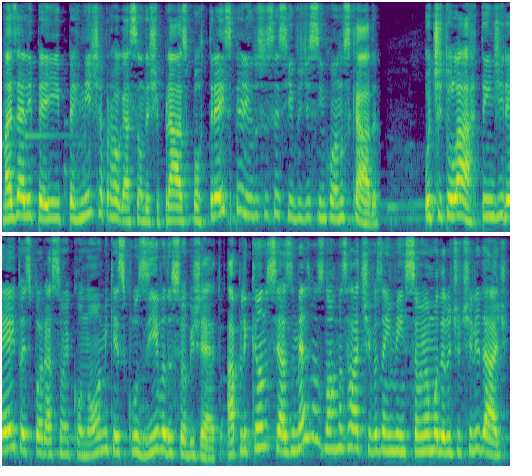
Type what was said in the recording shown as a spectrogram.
mas a LPI permite a prorrogação deste prazo por três períodos sucessivos de 5 anos cada. O titular tem direito à exploração econômica exclusiva do seu objeto, aplicando-se as mesmas normas relativas à invenção e ao modelo de utilidade.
